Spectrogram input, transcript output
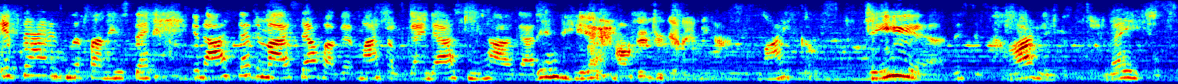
If that isn't the funniest thing, you know, I said to myself, I bet Michael's going to ask me how I got in here. How did you get in here? Michael, dear, this is hardly the place.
